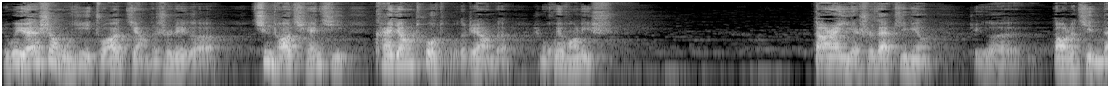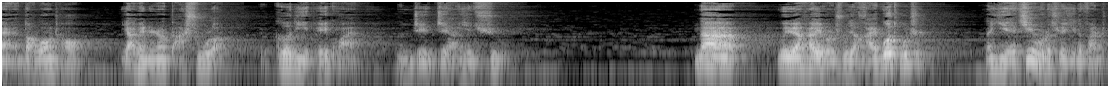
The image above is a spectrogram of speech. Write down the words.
这魏源的《圣武记》主要讲的是这个清朝前期开疆拓土的这样的这种辉煌历史。当然也是在批评这个到了近代道光朝鸦片战争打输了，割地赔款，那么这这样一些屈辱。那魏源还有一本书叫《海国图志》，那也进入了学习的范畴。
